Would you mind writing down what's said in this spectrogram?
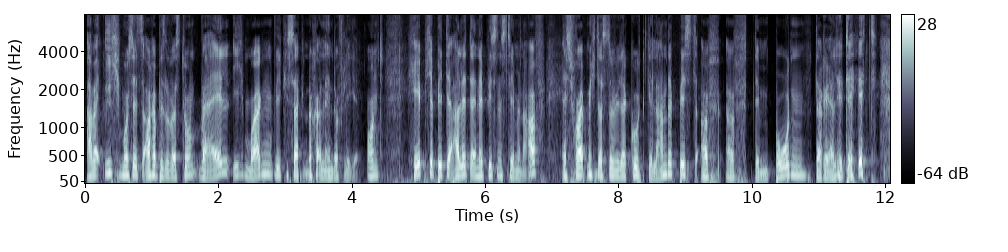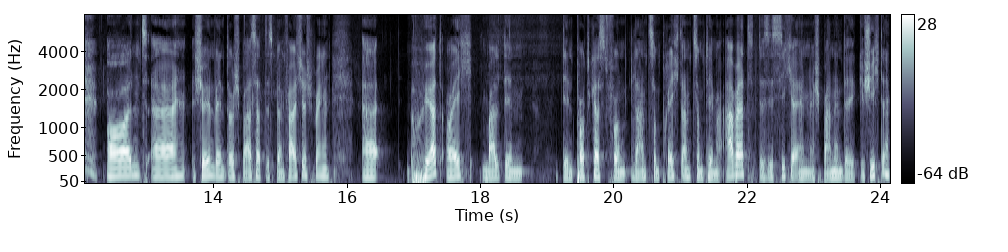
Aber ich muss jetzt auch ein bisschen was tun, weil ich morgen, wie gesagt, nach Orlando fliege. Und heb dir bitte alle deine Business-Themen auf. Es freut mich, dass du wieder gut gelandet bist auf, auf dem Boden der Realität. Und äh, schön, wenn du Spaß hattest beim Fallschirmspringen. Äh, hört euch mal den den Podcast von Lanz und Brecht an zum Thema Arbeit. Das ist sicher eine spannende Geschichte.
